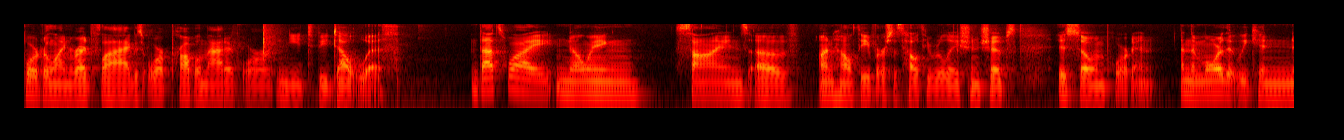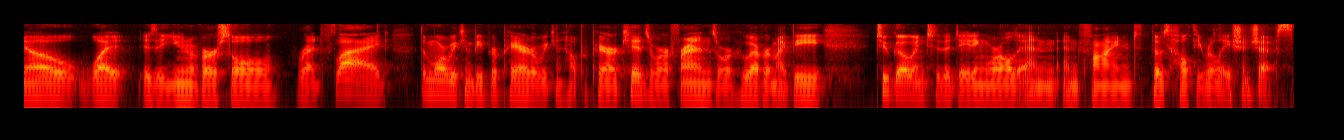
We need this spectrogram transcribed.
borderline red flags or problematic or need to be dealt with. That's why knowing signs of unhealthy versus healthy relationships is so important. And the more that we can know what is a universal red flag, the more we can be prepared or we can help prepare our kids or our friends or whoever it might be to go into the dating world and and find those healthy relationships.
